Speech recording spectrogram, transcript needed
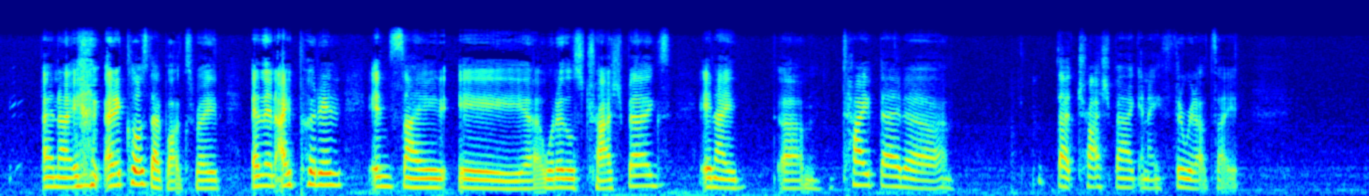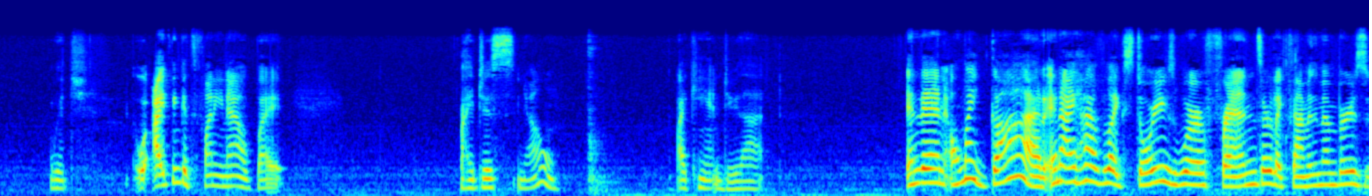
and I, and I closed that box, right? And then I put it inside a uh, one of those trash bags, and I um, tied that uh, that trash bag and I threw it outside. Which well, I think it's funny now, but I just no, I can't do that. And then, oh my god! And I have like stories where friends or like family members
